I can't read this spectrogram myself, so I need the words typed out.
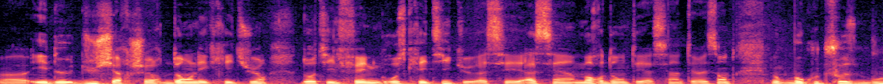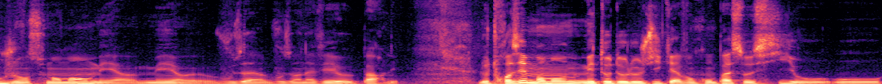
euh, et du chercheur dans l'écriture, dont il fait une grosse critique assez, assez mordante et assez intéressante. Donc beaucoup de choses bougent en ce moment, mais, mais vous, vous en avez parlé. Le troisième moment méthodologique, avant qu'on passe aussi aux,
